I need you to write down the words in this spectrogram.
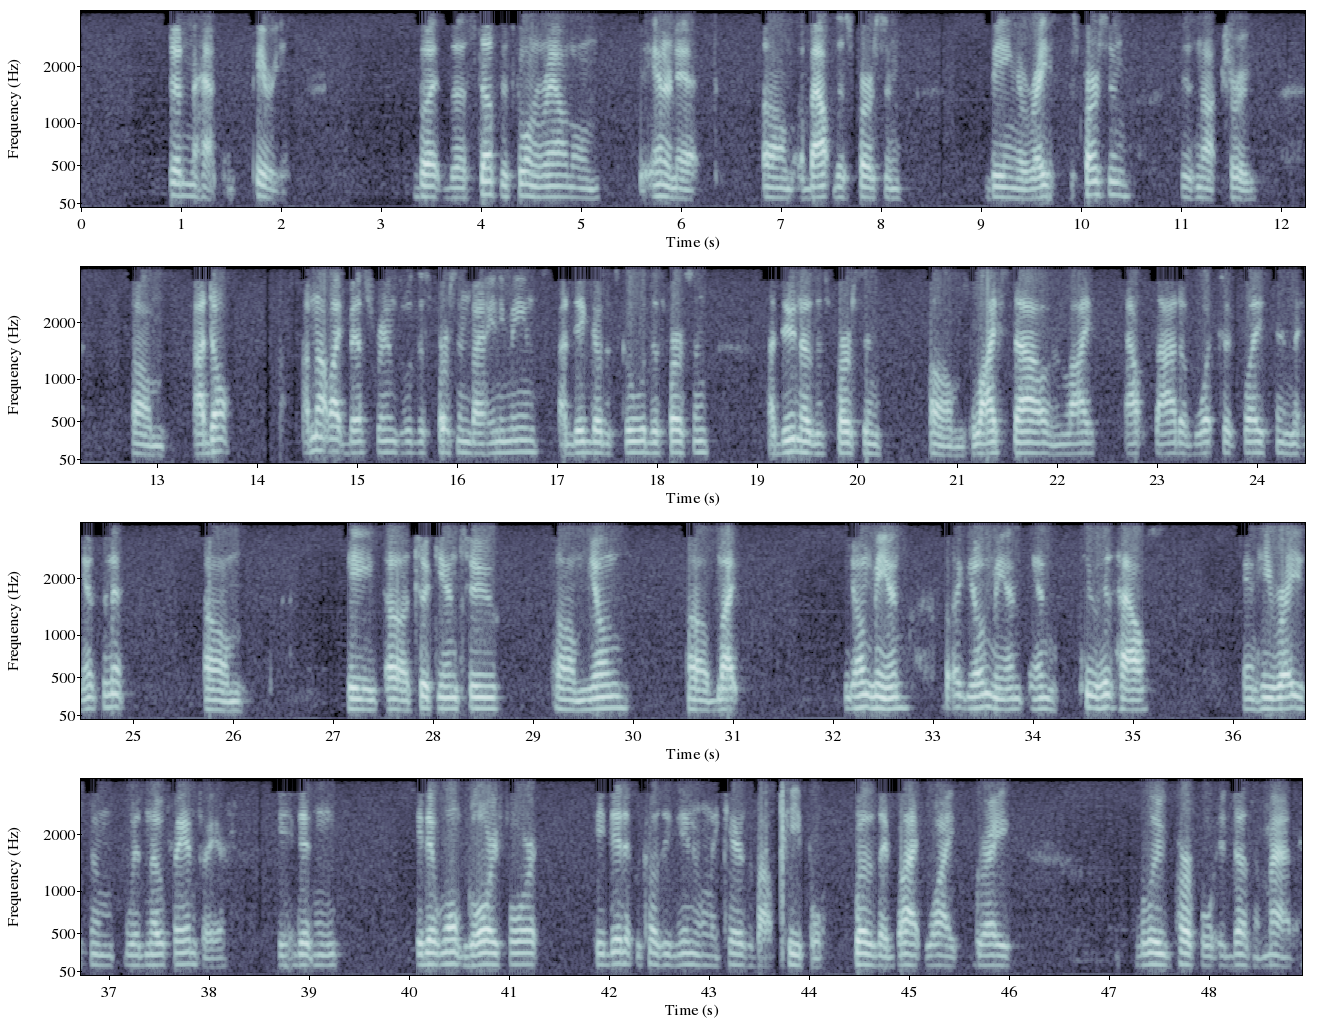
Shouldn't have happened. Period. But the stuff that's going around on the internet um, about this person being a racist person is not true. Um, I don't. I'm not like best friends with this person by any means. I did go to school with this person. I do know this person um, lifestyle and life outside of what took place in the incident. Um, he uh, took into um, young uh, black young men, black young men, into his house, and he raised them with no fanfare. He didn't he didn't want glory for it. He did it because he genuinely cares about people, whether they're black, white, gray, blue, purple. It doesn't matter.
